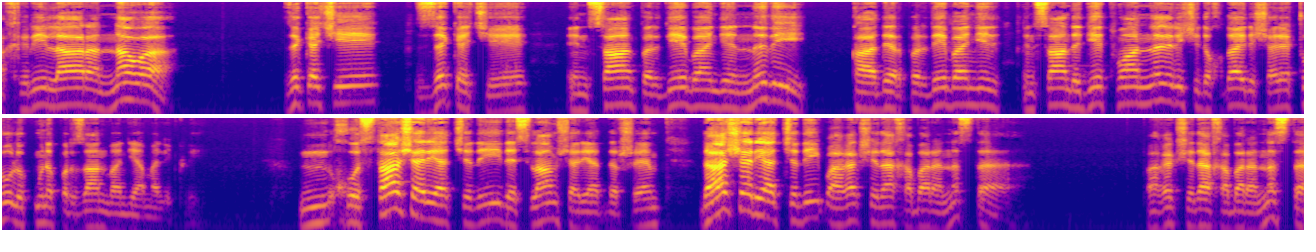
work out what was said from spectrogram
آخري لاره نه وه ځکه چې ځکه چې انسان پر دې باندې نه دی قادر پر دې باندې انسان د دې توان نه لري چې د خدای د شریعت ټول حکمونه پر ځان باندې عملي کړي خو ستا شریعت چې دی د اسلام شریعت درښیم دا شریعت چې دی په هغه کښې دا خبره نسته هغه کښې دا خبره نسته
